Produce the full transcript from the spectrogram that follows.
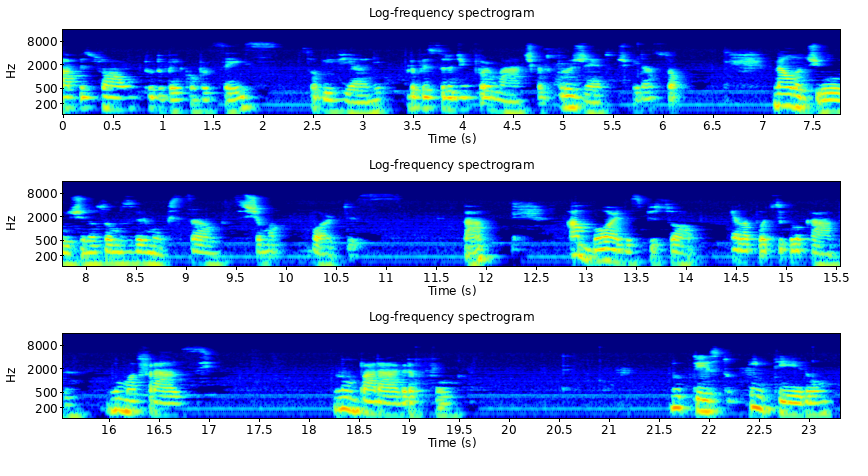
Olá pessoal, tudo bem com vocês? Sou Viviane, professora de informática do projeto de Mirassol. Na aula de hoje nós vamos ver uma opção que se chama bordas, tá? A bordas, pessoal, ela pode ser colocada numa frase, num parágrafo, no texto inteiro,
